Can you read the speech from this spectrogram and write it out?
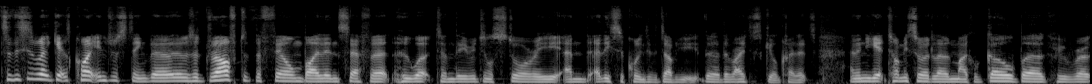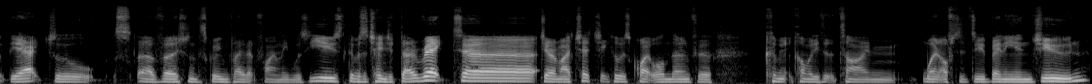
so. This is where it gets quite interesting. There, there was a draft of the film by Lynn Siefert, who worked on the original story, and at least according to the W, the, the Writers Guild credits. And then you get Tommy Swerdlow and Michael Goldberg, who wrote the actual uh, version of the screenplay that finally was used. There was a change of director. Jeremiah Chechik, who was quite well known for com- comedies at the time, went off to do Benny and Joon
